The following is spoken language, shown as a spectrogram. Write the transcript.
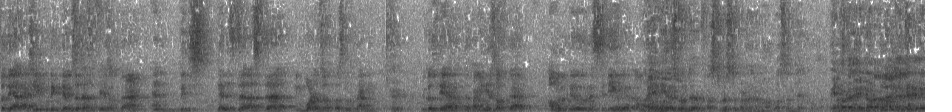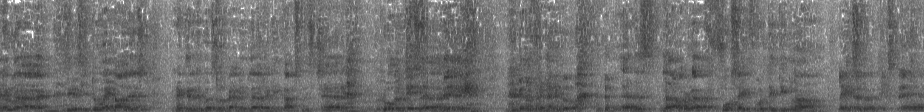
so they are actually putting themselves as a face of the brand and which tells the, us the importance of personal branding correct because they are the pioneers of that அவங்களுக்கு ஒரு நெசசிட்டியே கிடையாது அவங்க மைனியர்ஸ் வந்து ஃபர்ஸ்ட் ஃபர்ஸ்ட் பண்ணது நம்ம வசந்த் எக்கோ என்னோட. என்னோட. நாலேஜ் எனக்கு டு மை நாலேஜ் எனக்கு தெரிஞ்ச பர்சனல் பிராண்டிங்ல when he comes in this chair இல்ல அவரோட ஃபோர் சைட் ஃபோர் திங்கிங்லாம் uh, uh,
